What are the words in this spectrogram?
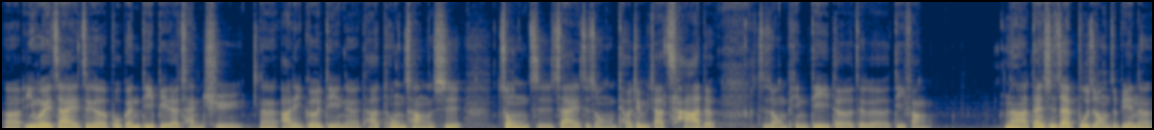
呃，因为在这个勃艮第别的产区，那阿里戈迪呢，它通常是种植在这种条件比较差的这种平地的这个地方。那但是在布种这边呢，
